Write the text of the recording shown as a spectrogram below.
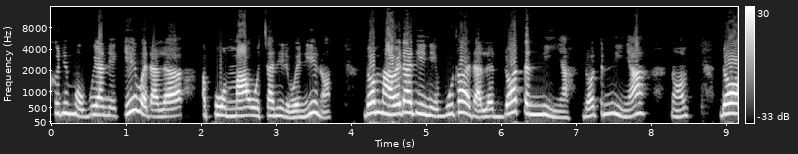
ခုဒီမဘူးရနေကေဝဲတာလဲအဖို့မာဝချနေတယ်ဝဲနီနော်တော့မာဝဲတာဒီနေဘူးထော်ရတာလဲဒေါ်တနီညာဒေါ်တနီညာနော်တော့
